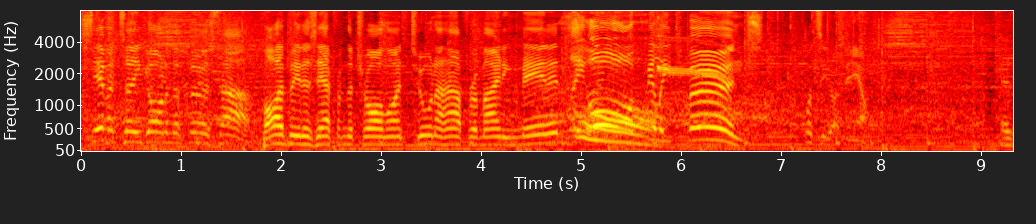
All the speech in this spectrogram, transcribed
17 gone in the first half. Five metres out from the try line, two and a half remaining. Manly. Oh, Billy Burns. What's he got now? As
